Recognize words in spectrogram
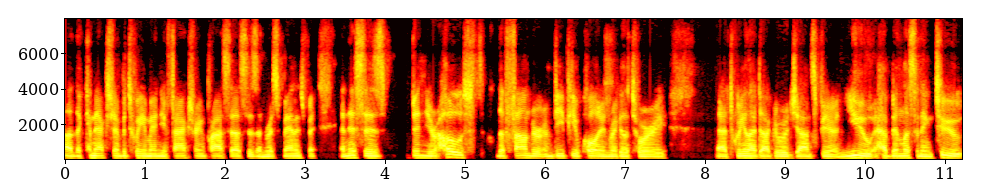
uh, the connection between manufacturing processes and risk management. And this has been your host, the founder and VP of Quality and Regulatory at Greenlight Greenlight.guru, Jon Speer. And you have been listening to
